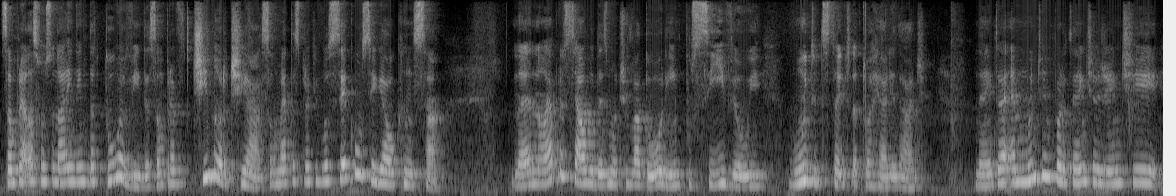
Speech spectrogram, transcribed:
São para elas funcionarem dentro da tua vida, são para te nortear, são metas para que você consiga alcançar. Né? Não é para ser algo desmotivador e impossível e muito distante da tua realidade. Né? Então é muito importante a gente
